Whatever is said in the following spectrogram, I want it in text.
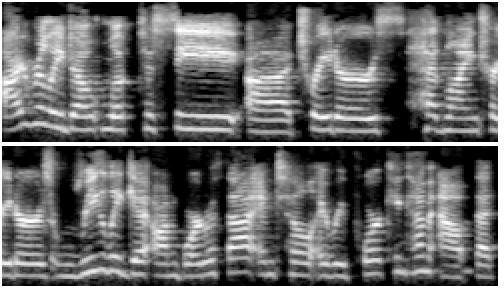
I really don't look to see uh, traders, headline traders, really get on board with that until a report can come out that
